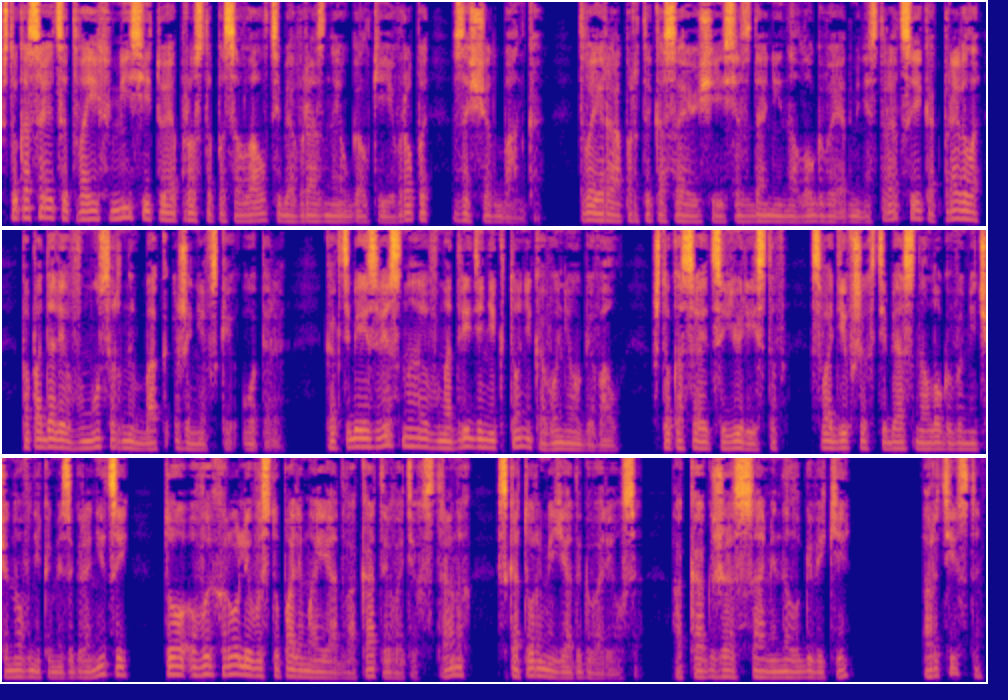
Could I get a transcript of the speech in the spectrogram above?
Что касается твоих миссий, то я просто посылал тебя в разные уголки Европы за счет банка. Твои рапорты, касающиеся зданий налоговой администрации, как правило, попадали в мусорный бак Женевской оперы. Как тебе известно, в Мадриде никто никого не убивал. Что касается юристов, сводивших тебя с налоговыми чиновниками за границей, то в их роли выступали мои адвокаты в этих странах, с которыми я договорился. А как же сами налоговики? Артисты.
